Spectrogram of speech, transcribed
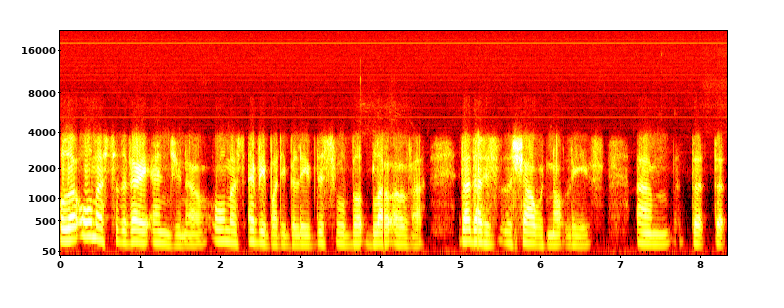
Although almost to the very end, you know, almost everybody believed this will blow over. That, that is, the Shah would not leave. Um, that that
